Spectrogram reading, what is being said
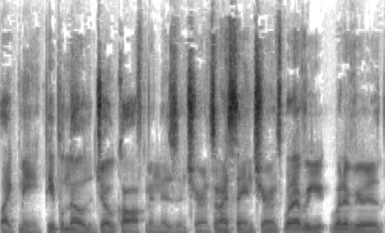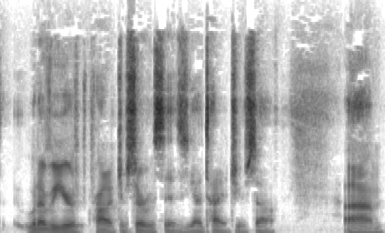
like me, people know Joe Kaufman is insurance. And I say insurance, whatever you, whatever your, whatever your product or service is, you got to tie it to yourself. Um,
